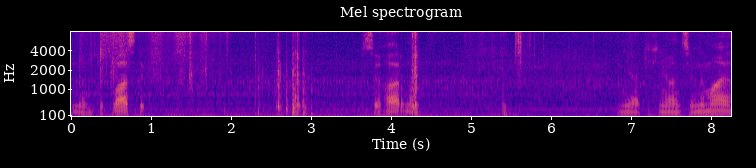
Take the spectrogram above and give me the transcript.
Гляньте, пластик. Все гарно. Ніяких нюансів немає.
